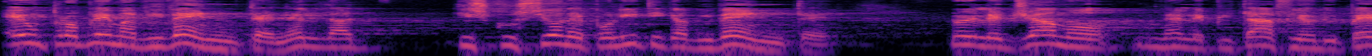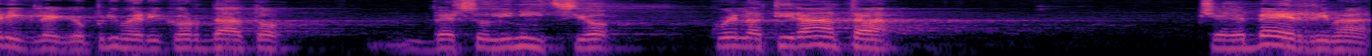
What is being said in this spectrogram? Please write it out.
È un problema vivente, nella discussione politica vivente. Noi leggiamo nell'epitafio di Pericle che ho prima ricordato verso l'inizio, quella tirata celeberrima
